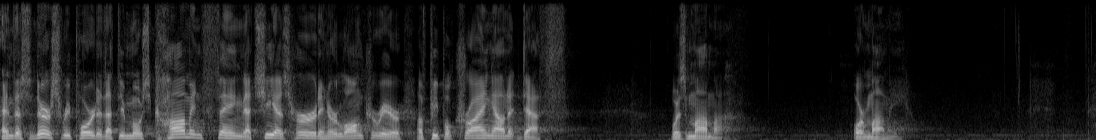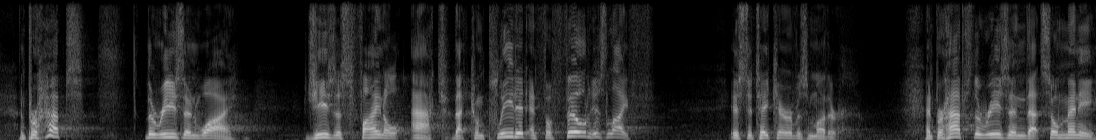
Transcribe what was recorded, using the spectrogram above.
And this nurse reported that the most common thing that she has heard in her long career of people crying out at death was mama or mommy. And perhaps the reason why Jesus' final act that completed and fulfilled his life is to take care of his mother. And perhaps the reason that so many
